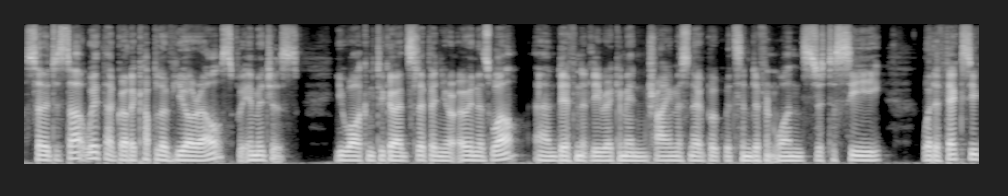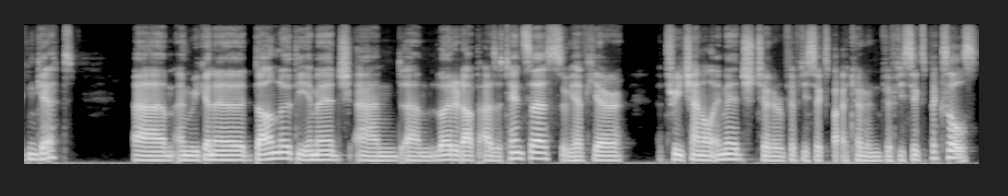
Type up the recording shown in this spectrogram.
So to start with, I've got a couple of URLs for images. You're welcome to go and slip in your own as well. And definitely recommend trying this notebook with some different ones just to see what effects you can get. Um, and we're going to download the image and um, load it up as a tensor. So we have here a three channel image, 256 by 256 pixels.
